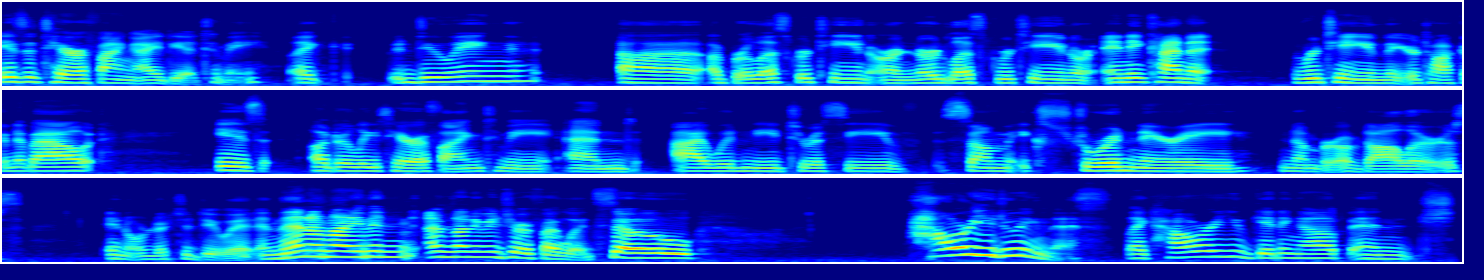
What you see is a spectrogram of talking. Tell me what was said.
is a terrifying idea to me. Like doing uh, a burlesque routine or a nerdlesque routine or any kind of routine that you're talking about is utterly terrifying to me and i would need to receive some extraordinary number of dollars in order to do it and then i'm not even i'm not even sure if i would so how are you doing this? Like, how are you getting up and sh-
